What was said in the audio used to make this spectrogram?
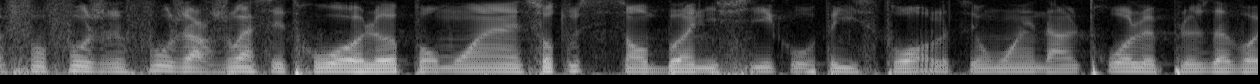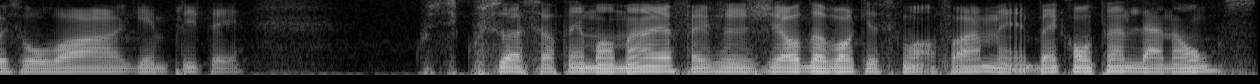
faut, faut, que je- faut que je rejoins ces trois-là pour moi, surtout s'ils sont bonifiés côté histoire. Là, au moins dans le 3, le plus de voice-over, gameplay était coup-ci coup-ça à certains moments. Là, fait que j'ai hâte de voir qu'est-ce qu'ils vont en faire, mais bien content de l'annonce.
